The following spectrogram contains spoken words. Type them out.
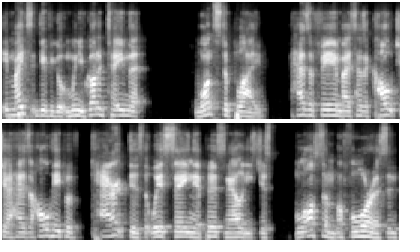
it makes it difficult, and when you've got a team that wants to play, has a fan base, has a culture, has a whole heap of characters that we're seeing their personalities just blossom before us, and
